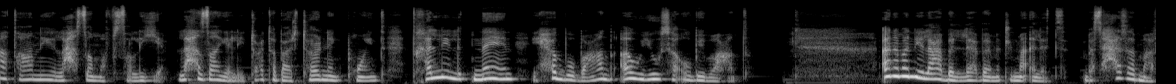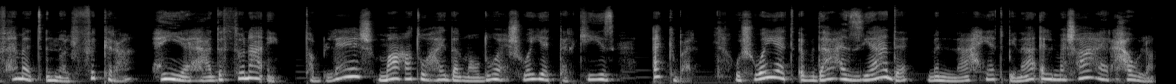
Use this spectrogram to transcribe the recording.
عطاني لحظة مفصلية لحظة يلي تعتبر turning point تخلي الاثنين يحبوا بعض أو يوثقوا ببعض. أنا ماني لعب اللعبة مثل ما قلت بس حسب ما فهمت إنه الفكرة هي هذا الثنائي. طب ليش ما عطوا هيدا الموضوع شوية تركيز أكبر وشوية إبداع زيادة من ناحية بناء المشاعر حولهم.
